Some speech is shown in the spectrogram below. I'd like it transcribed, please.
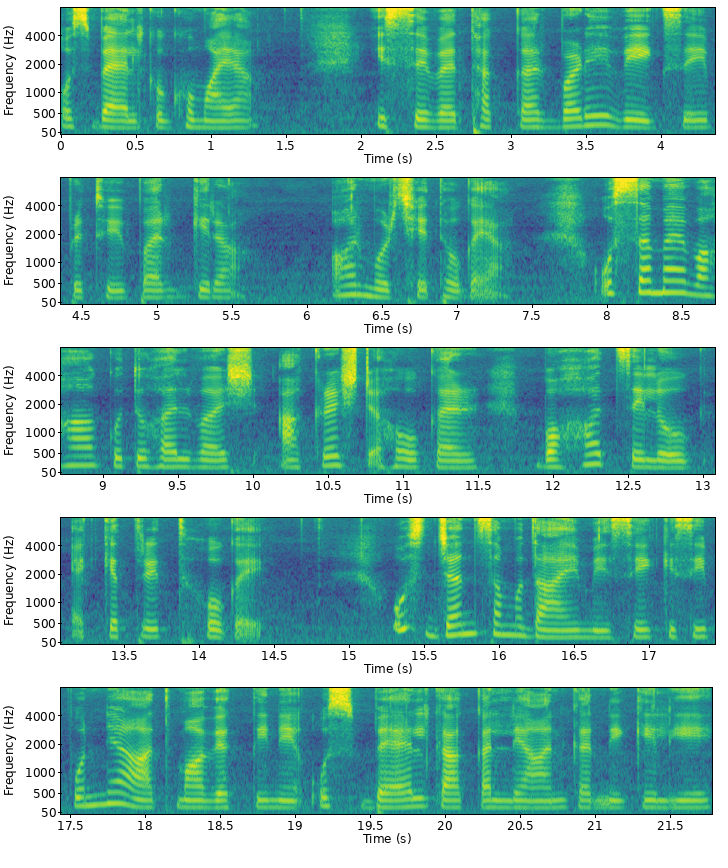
उस बैल को घुमाया। इससे वह थककर बड़े वेग से पृथ्वी पर गिरा और मूर्छित हो गया। उस समय वहाँ कुतूहलवश आकृष्ट होकर बहुत से लोग एकत्रित हो गए। उस जन समुदाय में से किसी पुण्य आत्मा व्यक्ति ने उस बैल का कल्याण करने के लिए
